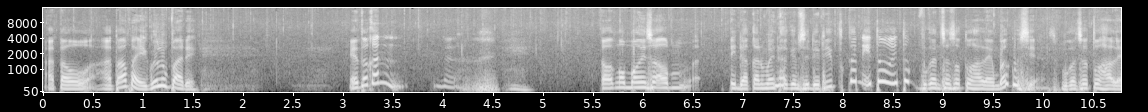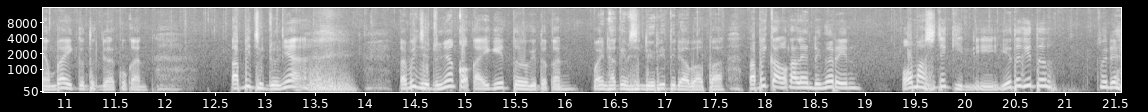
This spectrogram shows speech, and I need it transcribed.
Atau atau apa ya? Gue lupa deh. Itu kan kalau ngomongin soal tindakan main hakim sendiri itu kan itu itu bukan sesuatu hal yang bagus ya. Bukan sesuatu hal yang baik untuk dilakukan tapi judulnya tapi judulnya kok kayak gitu gitu kan. Main hakim sendiri tidak apa-apa. Tapi kalau kalian dengerin oh maksudnya gini gitu gitu. Udah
